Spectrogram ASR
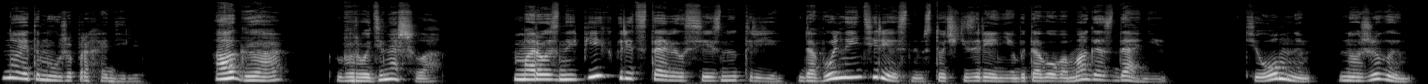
но это мы уже проходили. Ага, вроде нашла. Морозный пик представился изнутри, довольно интересным с точки зрения бытового мага здания. Темным, но живым.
